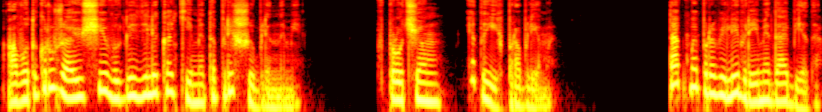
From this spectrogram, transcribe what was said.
а вот окружающие выглядели какими-то пришибленными. Впрочем, это их проблемы. Так мы провели время до обеда.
